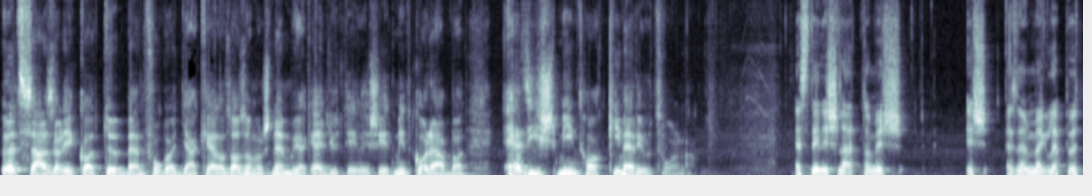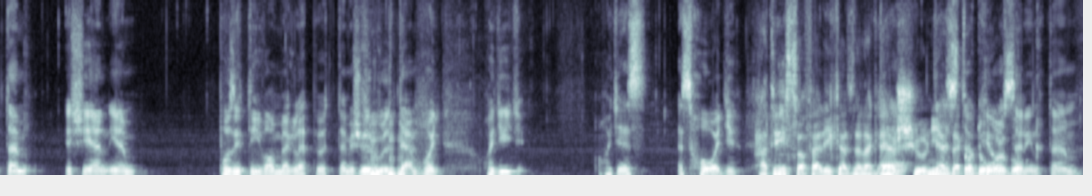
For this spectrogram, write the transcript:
5%-kal többen fogadják el az azonos neműek együttélését, mint korábban. Ez is, mintha kimerült volna. Ezt én is láttam, és és ezen meglepődtem, és ilyen, ilyen pozitívan meglepődtem, és örültem, hogy, hogy így, hogy ez, ez hogy? Hát visszafelé kezdenek de, elsülni de ez ezek a dolgok. Jó szerintem.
